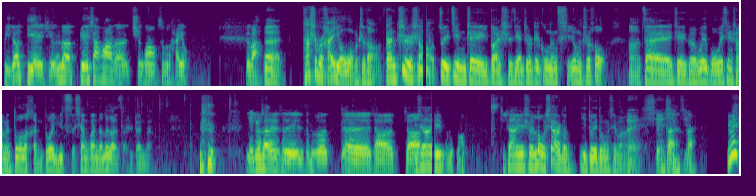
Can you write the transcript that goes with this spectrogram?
比较典型的编瞎话的情况，是不是还有？对吧？呃，它是不是还有我不知道，但至少最近这一段时间，就是这功能启用之后。啊，在这个微博、微信上面多了很多与此相关的乐子，是真的。也就相当于是怎么说？呃，叫叫，相当于怎么说？就相当于是露馅儿的一堆东西嘛。对，现对对。因为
